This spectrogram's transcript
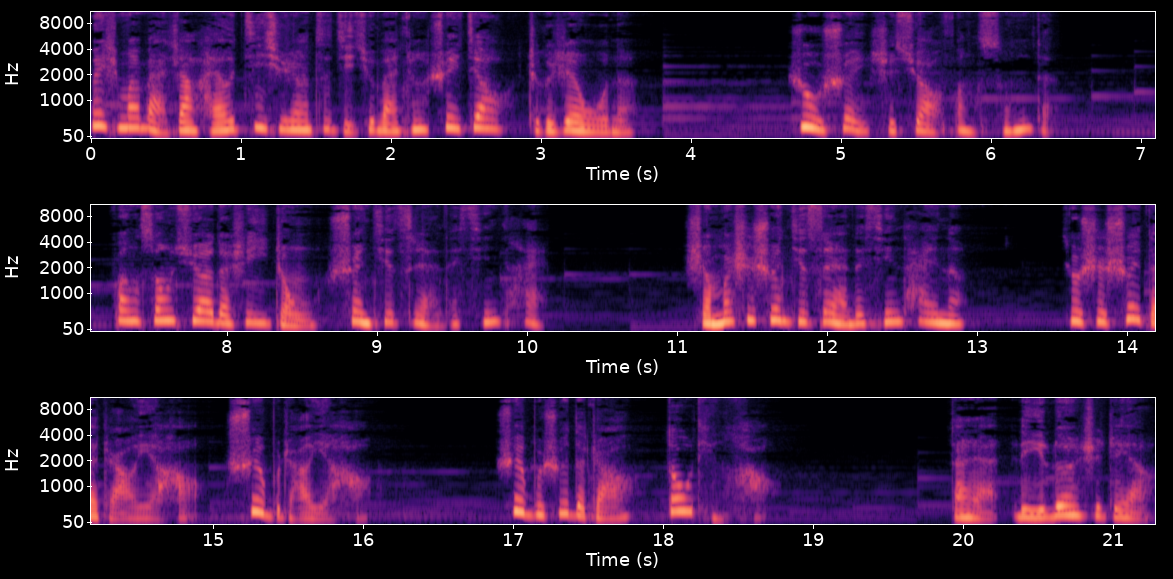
为什么晚上还要继续让自己去完成睡觉这个任务呢？入睡是需要放松的。放松需要的是一种顺其自然的心态。什么是顺其自然的心态呢？就是睡得着也好，睡不着也好，睡不睡得着都挺好。当然，理论是这样，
